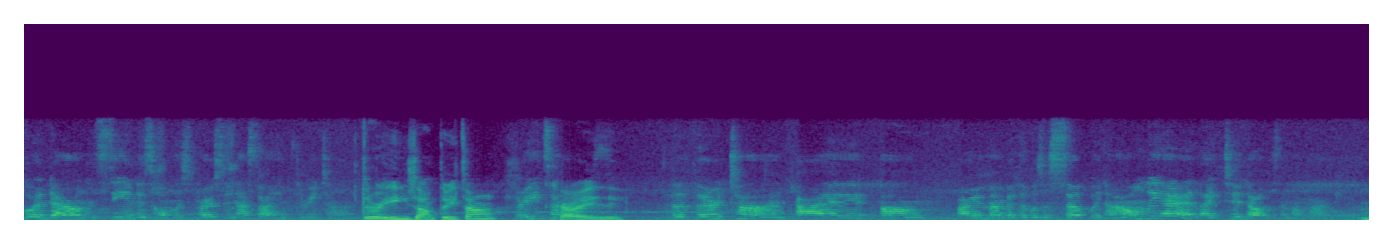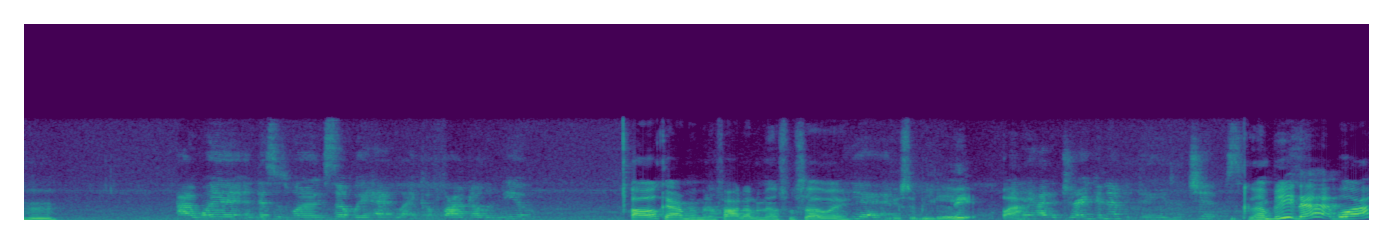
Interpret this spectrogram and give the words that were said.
going down and seeing this homeless person. I saw him three times. Three? You saw him three times? Three times. Crazy. The third time, I um I remember there was a subway. And I only had like ten dollars in my pocket. Mhm. I went, and this is when Subway had like a five dollar meal. Oh, okay. I remember the five dollar meals from Subway. Yeah. It used to be lit. Wow. And they had a drink and everything, and the chips. Couldn't beat that, boy.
